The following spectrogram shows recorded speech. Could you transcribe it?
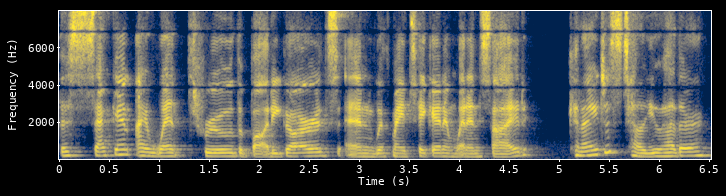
The second I went through the bodyguards and with my ticket and went inside, can I just tell you, Heather,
